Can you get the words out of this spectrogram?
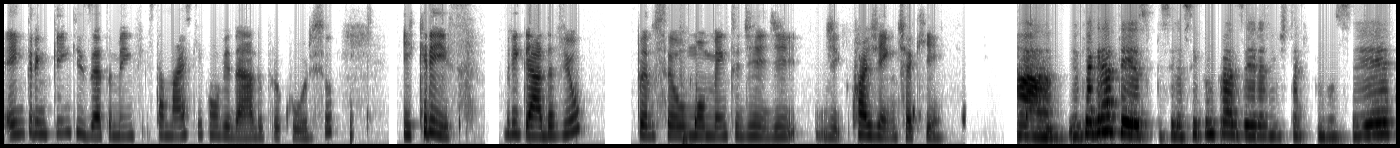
Entrem quem quiser também, está mais que convidado para o curso. E Cris, obrigada, viu? Pelo seu momento de, de, de, com a gente aqui. Ah, eu que agradeço, Priscila. É sempre um prazer a gente estar aqui com você,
